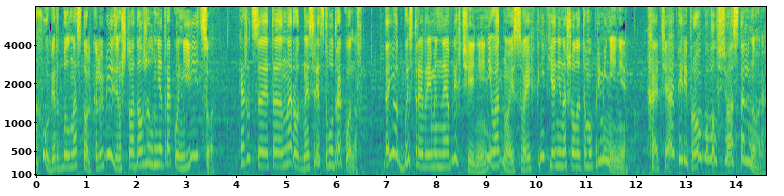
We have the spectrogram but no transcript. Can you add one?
Хуберт был настолько любезен, что одолжил мне драконье яйцо. Кажется, это народное средство у драконов. Дает быстрое временное облегчение. Ни в одной из своих книг я не нашел этому применения. Хотя перепробовал все остальное.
